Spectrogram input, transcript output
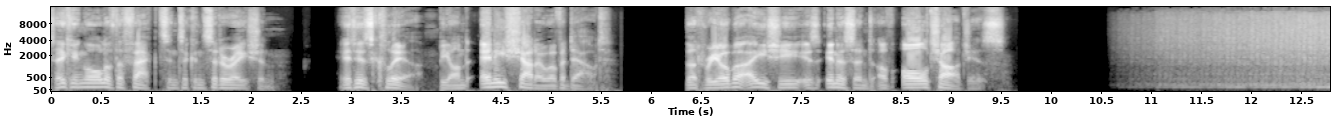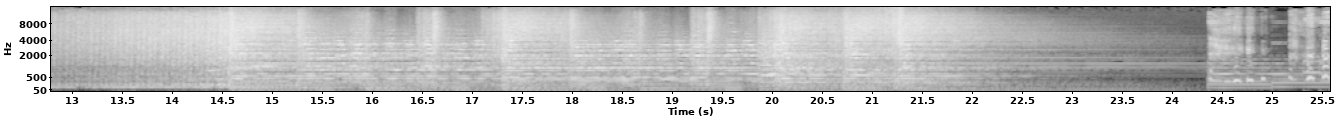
Taking all of the facts into consideration, it is clear, beyond any shadow of a doubt, that Ryoba Aishi is innocent of all charges. Ha ha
